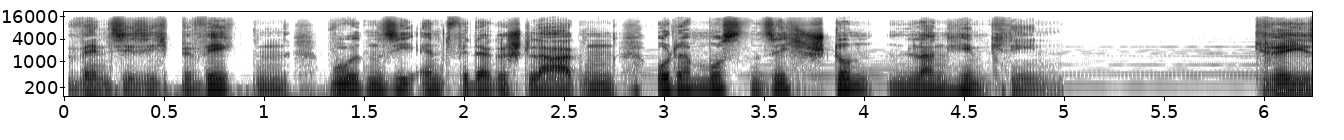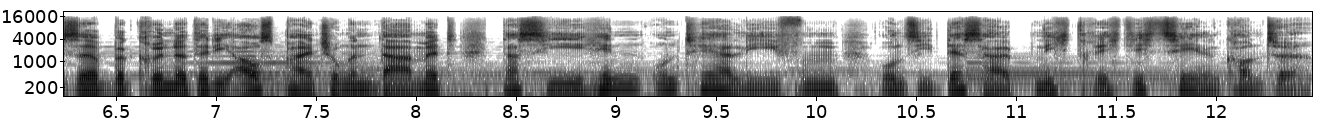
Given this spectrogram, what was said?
Wenn sie sich bewegten, wurden sie entweder geschlagen oder mussten sich stundenlang hinknien. Grese begründete die Auspeitschungen damit, dass sie hin und her liefen und sie deshalb nicht richtig zählen konnte.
